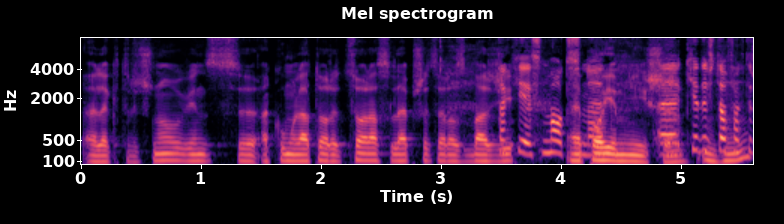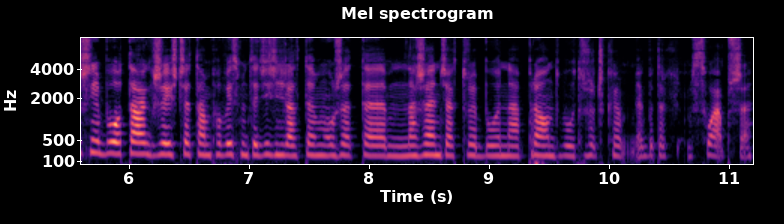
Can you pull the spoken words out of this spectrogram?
elektryczną, więc e, akumulatory coraz lepsze, coraz bardziej tak jest, mocne. pojemniejsze. E, kiedyś to mhm. faktycznie było tak, że jeszcze tam powiedzmy te 10 lat temu, że te narzędzia, które były na prąd, były troszeczkę jakby tak słabsze,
